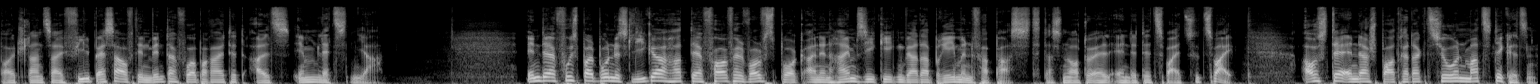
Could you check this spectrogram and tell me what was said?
Deutschland sei viel besser auf den Winter vorbereitet als im letzten Jahr. In der Fußball-Bundesliga hat der VfL Wolfsburg einen Heimsieg gegen Werder Bremen verpasst. Das Nordduell endete 2 zu 2. Aus der NDR Sportredaktion Mats Nicholson.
